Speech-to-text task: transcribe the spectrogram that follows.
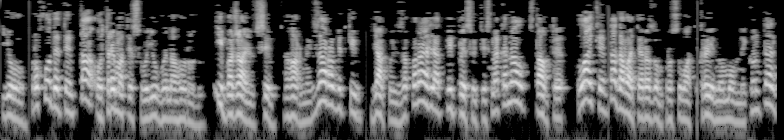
його проходити та отримати свою винагороду. І бажаю всім гарних заробітків. Дякую за перегляд. Підписуйтесь на канал, ставте лайки та давайте разом просувати україномовний контент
